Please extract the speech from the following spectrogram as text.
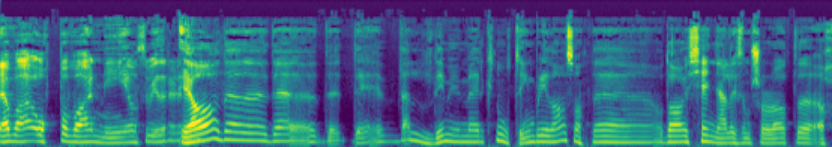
Ja, hva er opp og hva er ned, videre? liksom? Ja, det, det, det, det er veldig mye mer knoting blir da, altså. Det, og da kjenner jeg liksom sjøl at ah,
